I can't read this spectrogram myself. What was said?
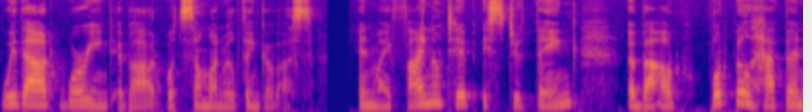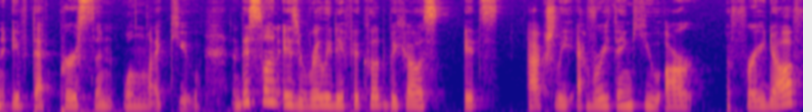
without worrying about what someone will think of us. And my final tip is to think about what will happen if that person won't like you? And this one is really difficult because it's actually everything you are afraid of,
